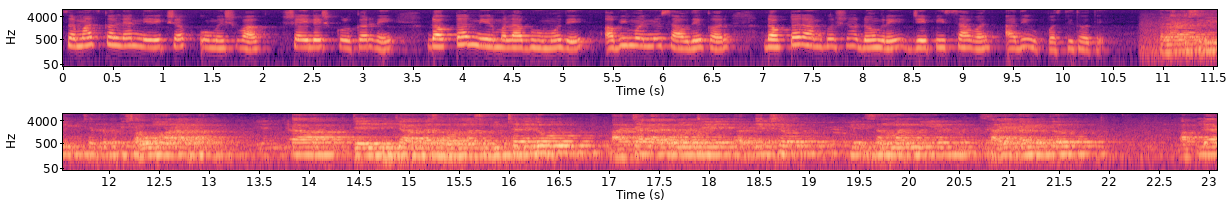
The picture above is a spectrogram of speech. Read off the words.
समाज कल्याण निरीक्षक Umesh Wagh Shailesh Kulkarni doctor Nirmala Bhomode Abhimanyu Savdekar doctor Ramkrishna Dongre J P Sawant आदी उपस्थित होते. राजश्री छत्रपती शाहू महाराज यांच्या जयंतीच्या आपल्या सर्वांना शुभेच्छा देतो. आजच्या कार्यक्रमाचे अध्यक्ष हे सन्माननीय सहाय्यक आयुक्त आपल्या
